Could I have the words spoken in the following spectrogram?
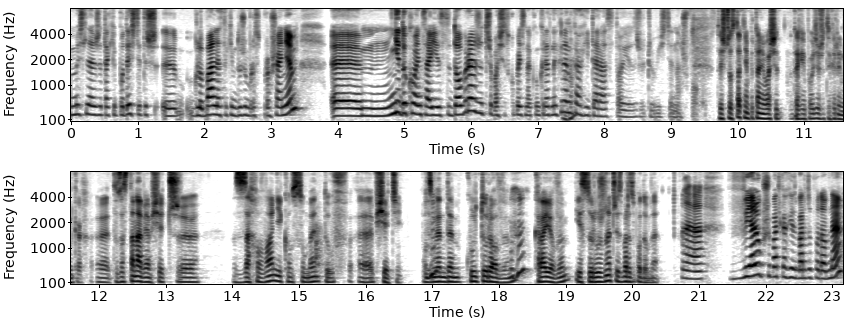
myślę, że takie podejście też globalne z takim dużym rozproszeniem nie do końca jest dobre, że trzeba się skupiać na konkretnych mhm. rynkach i teraz to jest rzeczywiście nasz fokus. To jeszcze ostatnie pytanie właśnie, tak jak powiedziałeś o tych rynkach, e, to zastanawiam się, czy zachowanie konsumentów e, w sieci pod mhm. względem kulturowym, mhm. krajowym jest różne, czy jest bardzo podobne? E, w wielu przypadkach jest bardzo podobne.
